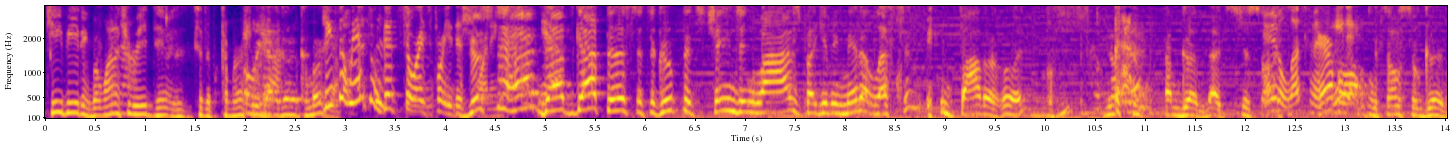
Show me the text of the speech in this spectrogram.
keep eating, but why don't you read to, to the commercial? Oh, we got to go to commercial. Lisa, we have some good stories for you this Just morning. ahead, Dad's Got This. It's a group that's changing lives by giving men a lesson in fatherhood. I'm good. That's just I it's- eating. It's also good.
